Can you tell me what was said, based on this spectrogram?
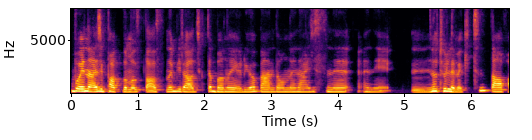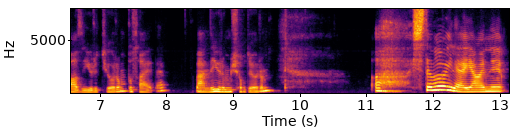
Bu enerji patlaması da aslında birazcık da bana yarıyor. Ben de onun enerjisini hani nötrlemek için daha fazla yürütüyorum bu sayede. Ben de yürümüş oluyorum. Ah, işte böyle yani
